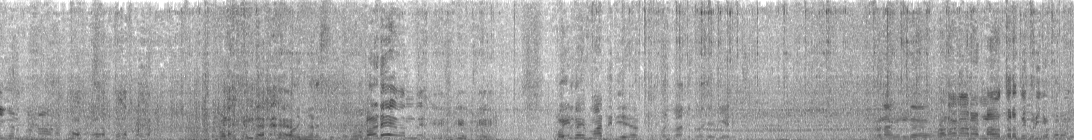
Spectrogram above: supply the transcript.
பார்த்தீங்கன்னு சொன்னா வடே வந்து கோயில் போய் மாத்திட்டியே. இப்போ நாங்கள் இந்த வடகார அண்ணாவை துரத்தி பிடிக்க போகிறோம்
